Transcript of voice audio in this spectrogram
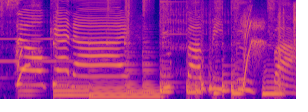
so can I. Doop-a-be-doop-a.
